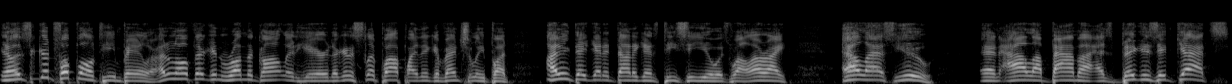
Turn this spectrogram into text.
You know, it's a good football team, Baylor. I don't know if they can run the gauntlet here. They're going to slip up, I think, eventually, but I think they get it done against TCU as well. All right, LSU and Alabama, as big as it gets,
